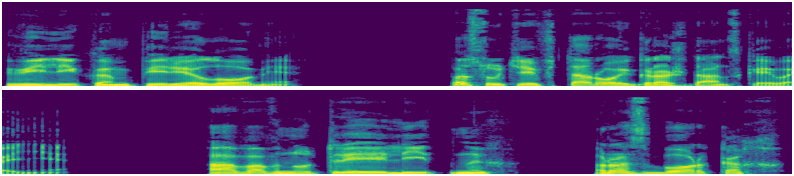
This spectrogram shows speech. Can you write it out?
Великом Переломе, по сути, второй гражданской войне, а во внутриэлитных разборках.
